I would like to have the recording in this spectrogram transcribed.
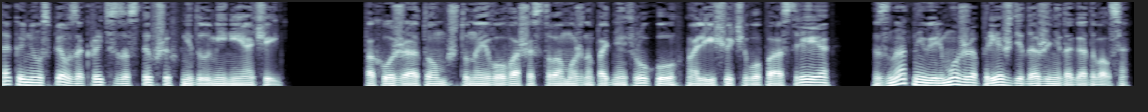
так и не успев закрыть застывших в недоумении очей. Похоже о том, что на его вашество можно поднять руку, али еще чего поострее, знатный вельможа прежде даже не догадывался.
